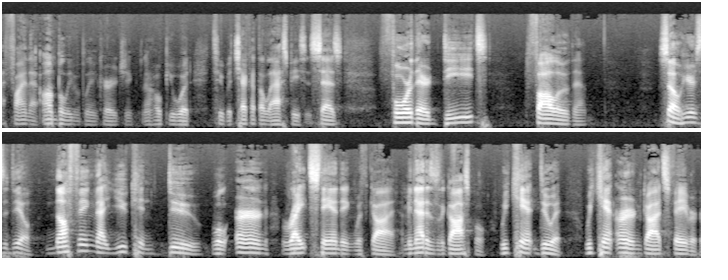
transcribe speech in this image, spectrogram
I find that unbelievably encouraging, and I hope you would too. But check out the last piece. It says, For their deeds follow them. So here's the deal nothing that you can do will earn right standing with God. I mean, that is the gospel. We can't do it. We can't earn God's favor.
